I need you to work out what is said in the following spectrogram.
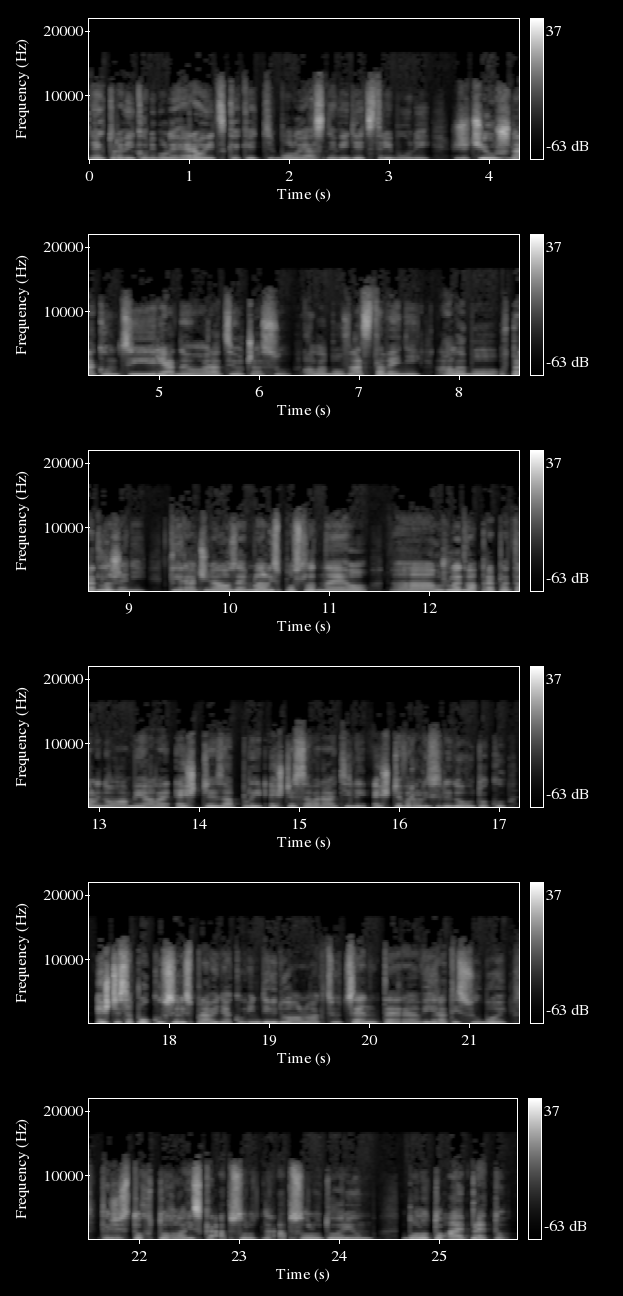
Niektoré výkony boli heroické, keď bolo jasne vidieť z tribúny, že či už na konci riadneho hracieho času, alebo v nadstavení, alebo v predlžení, tí hráči naozaj mleli z posledného a už ledva prepletali nohami, ale ešte zapli, ešte sa vrátili, ešte vrhli sily do útoku ešte sa pokúsili spraviť nejakú individuálnu akciu, center, vyhratý súboj, takže z tohto hľadiska absolútne absolutórium. Bolo to aj preto,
